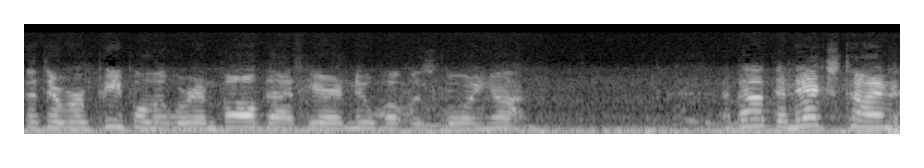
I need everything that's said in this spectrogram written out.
that there were people that were involved out here and knew what was going on. About the next time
